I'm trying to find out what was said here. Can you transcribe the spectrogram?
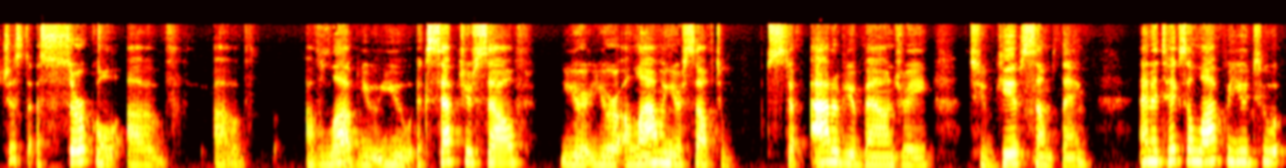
just a circle of of of love. You you accept yourself. You're you're allowing yourself to step out of your boundary to give something, and it takes a lot for you to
